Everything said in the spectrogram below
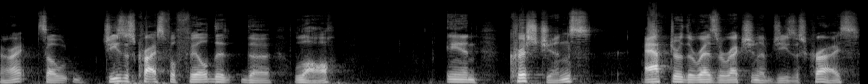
All right? So Jesus Christ fulfilled the, the law. And Christians, after the resurrection of Jesus Christ,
